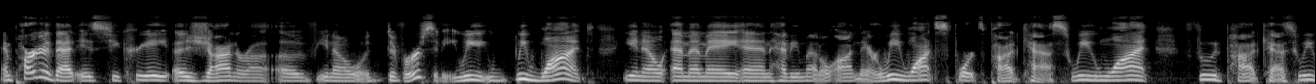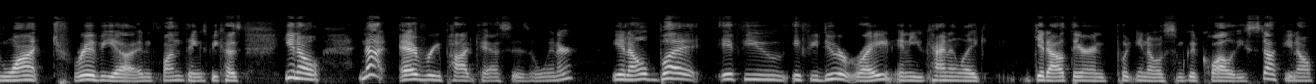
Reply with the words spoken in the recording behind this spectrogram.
And part of that is to create a genre of, you know, diversity. We, we want, you know, MMA and heavy metal on there. We want sports podcasts. We want food podcasts. We want trivia and fun things because, you know, not every podcast is a winner, you know, but if you if you do it right and you kind of like get out there and put, you know, some good quality stuff, you know,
